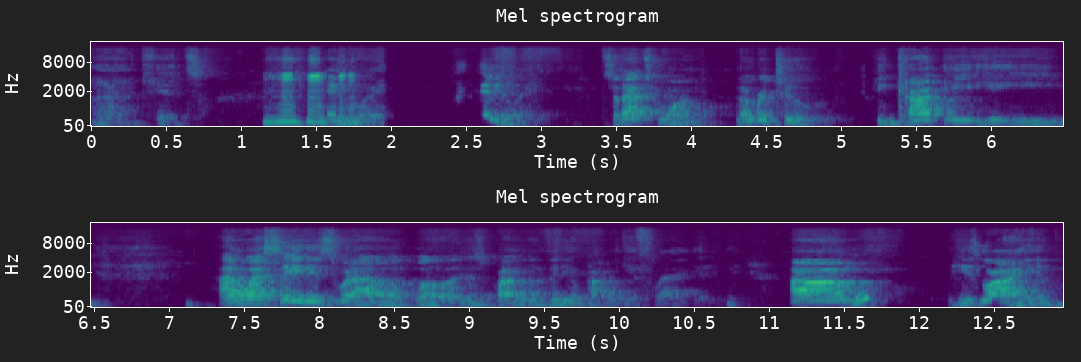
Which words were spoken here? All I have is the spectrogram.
Ah, kids. Anyway, anyway, so that's one. Number two, he he he. How do I say this without? Well, this probably the video probably get flagged anyway. Um, he's lying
